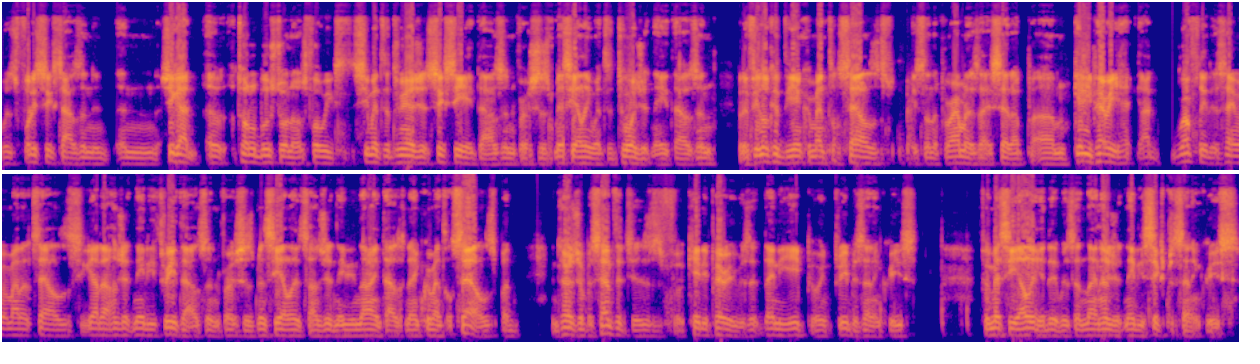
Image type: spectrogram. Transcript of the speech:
was forty six thousand, and she got a total boost on those four weeks. She went to three hundred sixty eight thousand versus Missy Elliott went to two hundred eight thousand. But if you look at the incremental sales based on the parameters I set up, um, Katy Perry got roughly the same amount of sales. She got one hundred eighty three thousand versus Missy Elliott's one hundred eighty nine thousand incremental sales, but in terms of percentages, for Katy Perry, it was at 98.3% increase. For Missy Elliott, it was a 986% increase.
